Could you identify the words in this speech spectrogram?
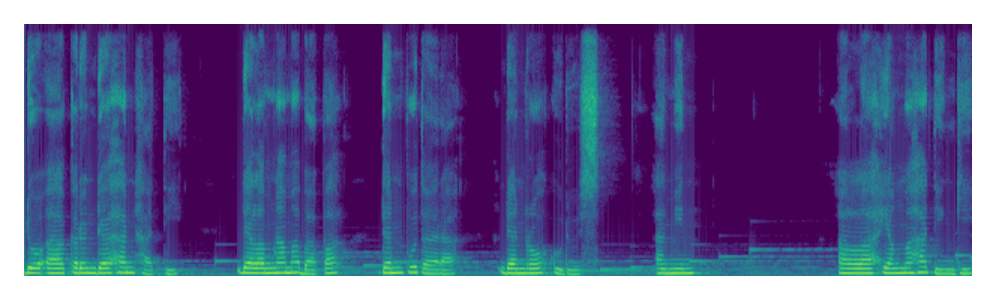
Doa kerendahan hati dalam nama Bapa dan Putera dan Roh Kudus. Amin. Allah yang Maha Tinggi,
